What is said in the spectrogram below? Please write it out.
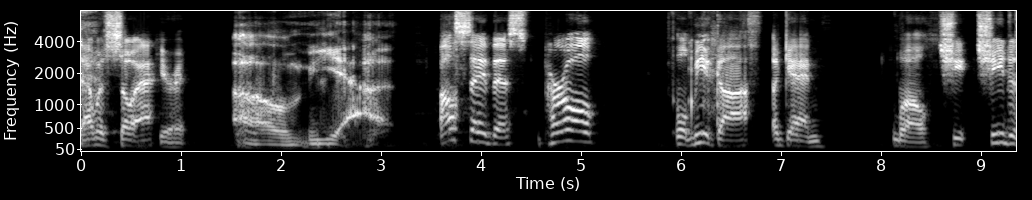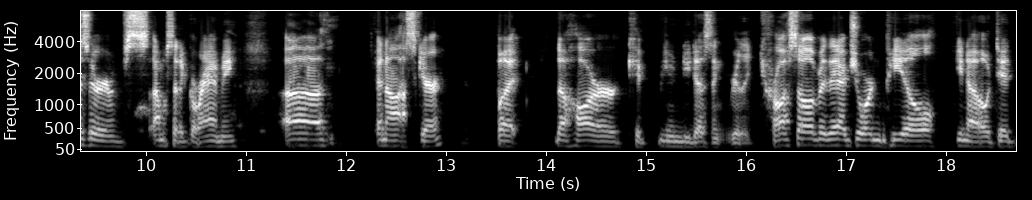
That was so accurate. um, yeah. I'll say this: Pearl, well, Mia Goth again. Well, she she deserves. I almost said a Grammy, uh, an Oscar, but the horror community doesn't really cross over there. Jordan Peele, you know, did,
